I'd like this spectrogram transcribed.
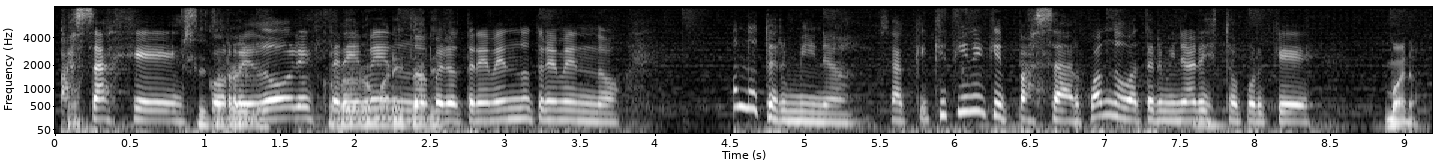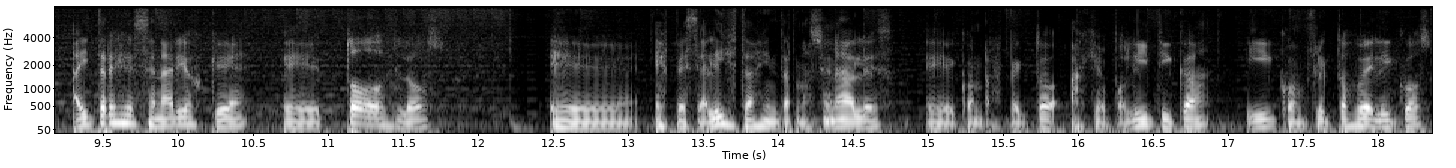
pasajes, corredores, tremendo, pero tremendo, tremendo. ¿Cuándo termina? O sea, ¿qué, tiene que pasar? ¿Cuándo va a terminar esto? Porque... Bueno, hay tres escenarios que eh, todos los eh, especialistas internacionales eh, con respecto a geopolítica y conflictos bélicos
